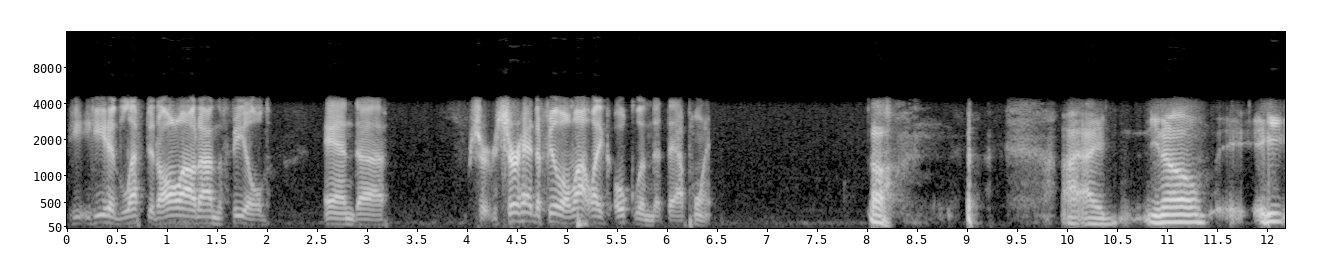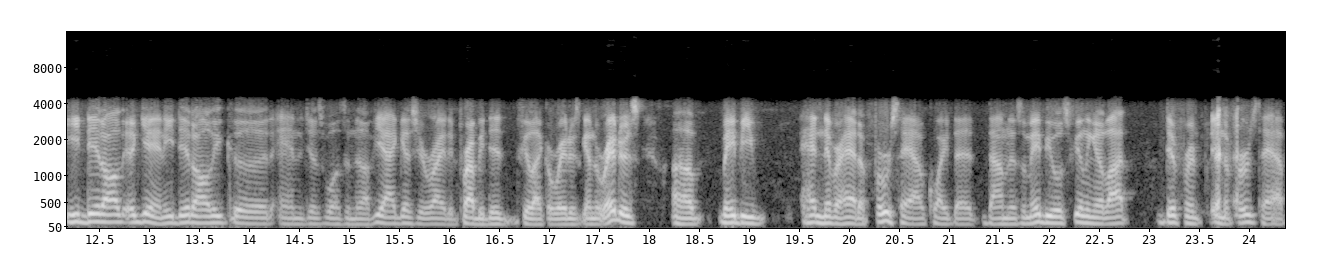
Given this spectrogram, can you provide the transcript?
He he had left it all out on the field, and uh, sure sure had to feel a lot like Oakland at that point. Oh, I, I, you know, he he did all again. He did all he could, and it just wasn't enough. Yeah, I guess you're right. It probably did feel like a Raiders game. The Raiders uh, maybe had never had a first half quite that dominant, so maybe it was feeling a lot different in the first half.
